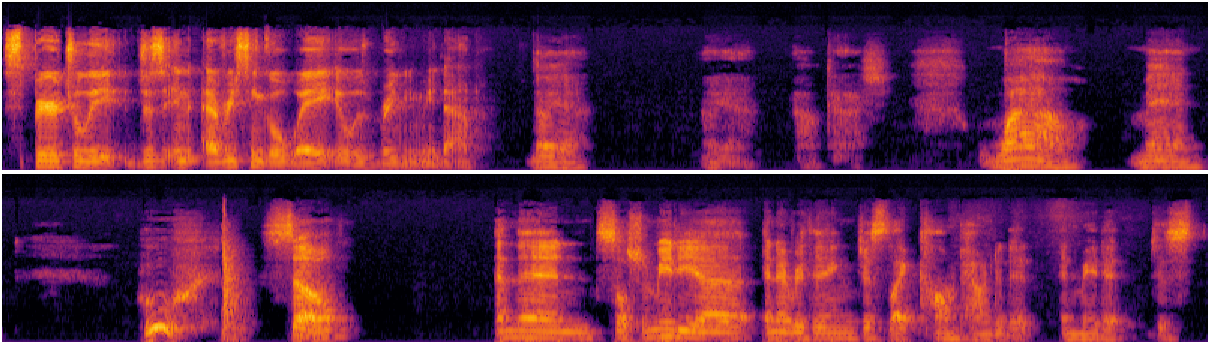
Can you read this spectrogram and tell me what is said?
spiritually, just in every single way. It was bringing me down. Oh yeah, oh yeah. Oh gosh, wow, man. Whew. So, and then social media and everything just like compounded it and made it just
